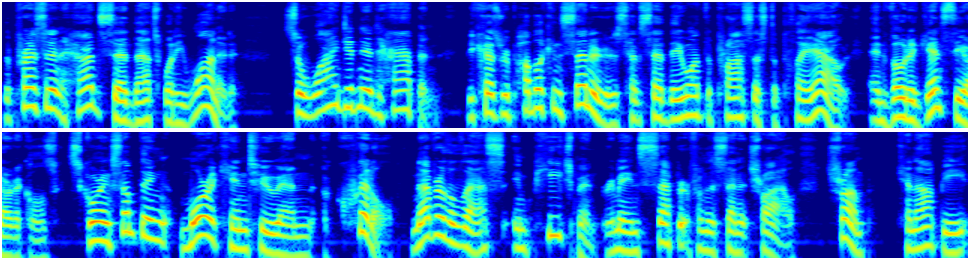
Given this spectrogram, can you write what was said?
The president had said that's what he wanted. So why didn't it happen? Because Republican senators have said they want the process to play out and vote against the articles, scoring something more akin to an acquittal. Nevertheless, impeachment remains separate from the Senate trial. Trump cannot be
